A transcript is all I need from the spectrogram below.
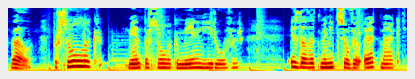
Wel, persoonlijk, mijn persoonlijke mening hierover is dat het me niet zoveel uitmaakt,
